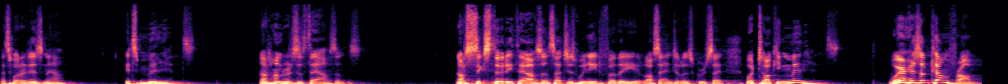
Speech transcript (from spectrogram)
That's what it is now. It's millions, not hundreds of thousands, not 630,000 such as we need for the Los Angeles crusade. We're talking millions. Where has it come from?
